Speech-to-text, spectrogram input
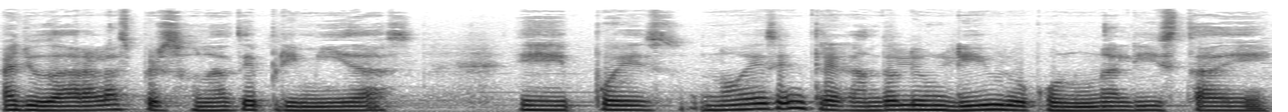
ayudar a las personas deprimidas, eh, pues no es entregándole un libro con una lista de,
